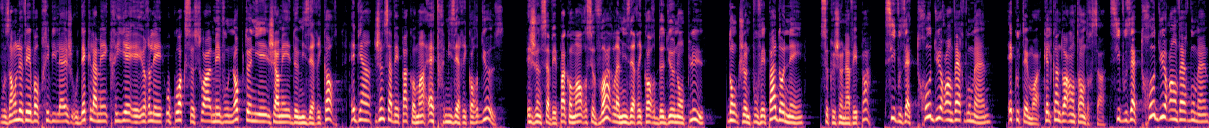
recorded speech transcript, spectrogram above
vous enlevez vos privilèges ou déclamez, criez et hurlez ou quoi que ce soit, mais vous n'obteniez jamais de miséricorde. Eh bien, je ne savais pas comment être miséricordieuse. Et je ne savais pas comment recevoir la miséricorde de Dieu non plus. Donc je ne pouvais pas donner ce que je n'avais pas. Si vous êtes trop dur envers vous-même, écoutez-moi, quelqu'un doit entendre ça. Si vous êtes trop dur envers vous-même,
